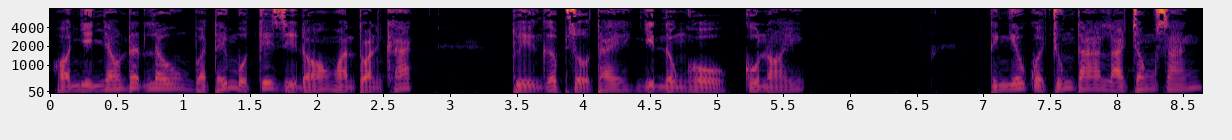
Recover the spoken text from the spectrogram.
Họ nhìn nhau rất lâu Và thấy một cái gì đó hoàn toàn khác. Thùy gấp sổ tay, nhìn đồng hồ, Cô nói, Tình yêu của chúng ta là trong sáng,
